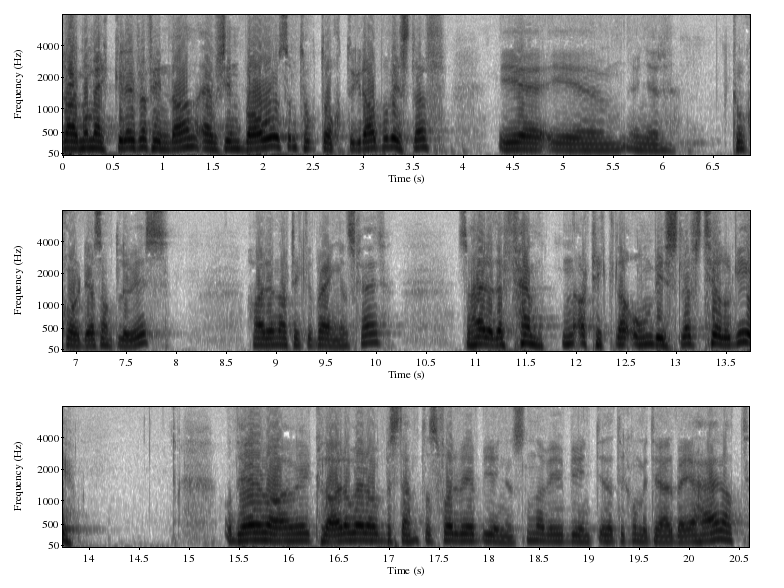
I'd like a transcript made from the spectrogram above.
Raimo Mekkeler fra Finland, Evshin Boe, som tok doktorgrad på Wisløff under Concordia St. Louis, har en artikkel på engelsk her. Så her er det 15 artikler om Wisløffs teologi. Og Det var vi klar over og bestemte oss for ved begynnelsen når vi begynte i dette komitéarbeidet her, at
